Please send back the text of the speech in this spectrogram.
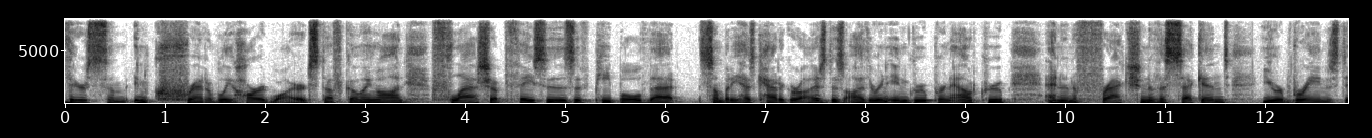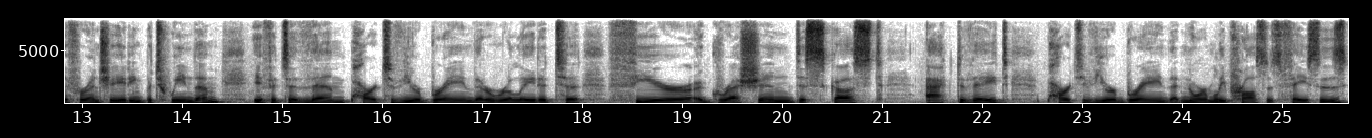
there's some incredibly hardwired stuff going on. Flash up faces of people that somebody has categorized as either an in group or an out group, and in a fraction of a second, your brain is differentiating between them. If it's a them, parts of your brain that are related to fear, aggression, disgust, activate parts of your brain that normally process faces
